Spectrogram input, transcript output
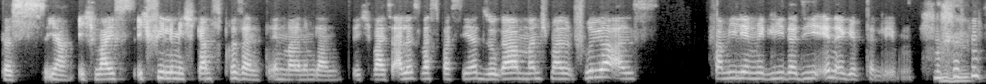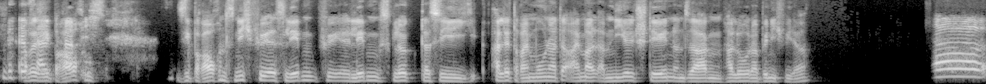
das, ja, ich weiß, ich fühle mich ganz präsent in meinem Land. Ich weiß alles, was passiert, sogar manchmal früher als Familienmitglieder, die in Ägypten leben. Mhm. Aber Sie brauchen es Sie brauchen es nicht für Ihr Leben, für Ihr Lebensglück, dass Sie alle drei Monate einmal am Nil stehen und sagen, hallo, da bin ich wieder? Äh,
